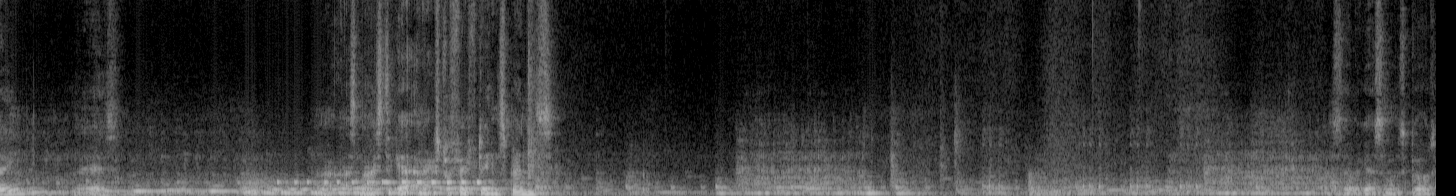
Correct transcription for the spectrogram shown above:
15, it is. Right, that's nice to get an extra 15 spins. So we get something that's good.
